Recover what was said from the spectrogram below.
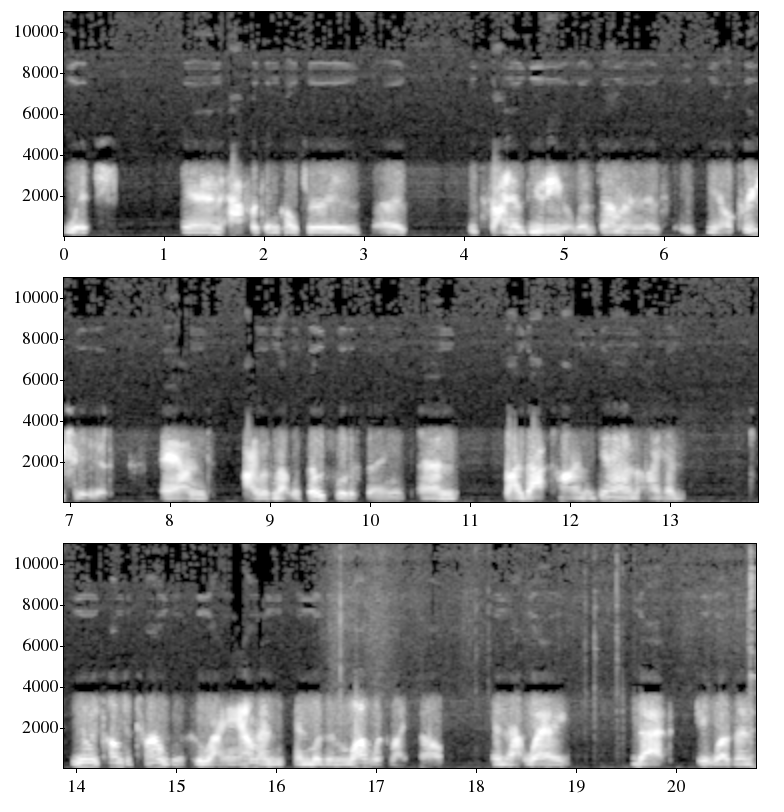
which in African culture is a sign of beauty or wisdom and is, is you know appreciated. And I was met with those sort of things, and by that time again, I had really come to terms with who I am and, and was in love with myself in that way that it wasn't,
